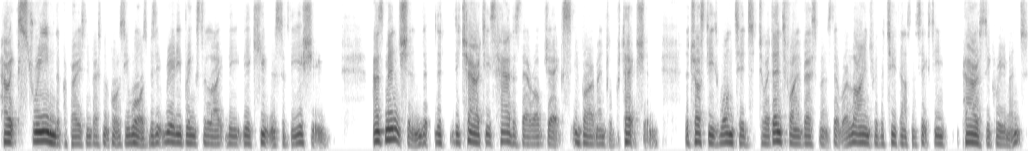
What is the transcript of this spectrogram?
how extreme the proposed investment policy was, because it really brings to light the, the acuteness of the issue. As mentioned, the, the charities had as their objects environmental protection. The trustees wanted to identify investments that were aligned with the 2016 Paris Agreement,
